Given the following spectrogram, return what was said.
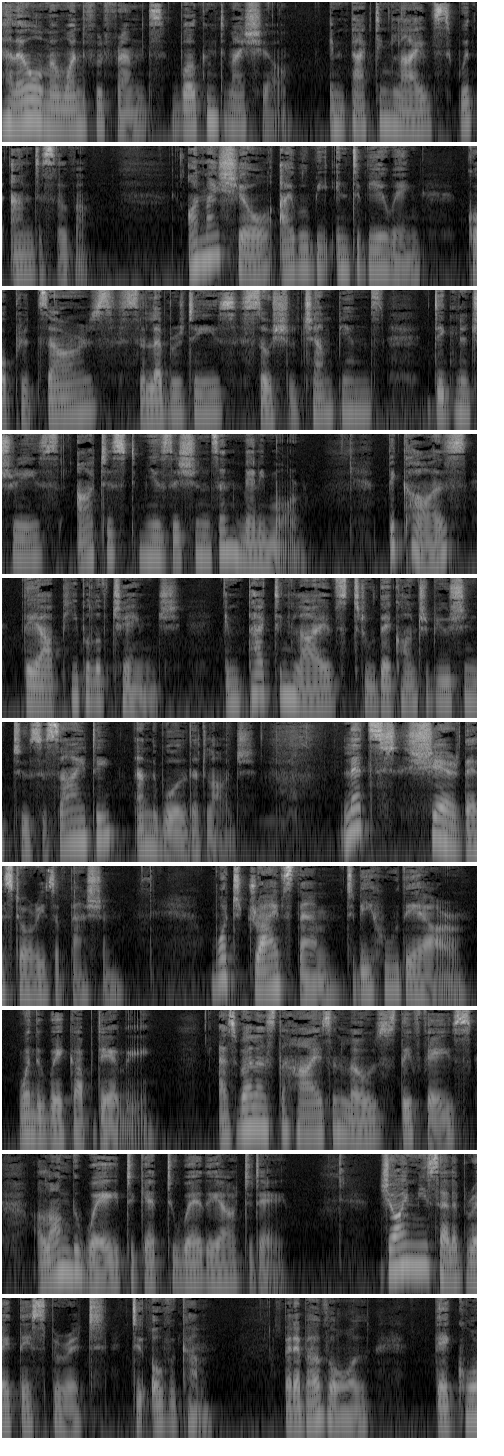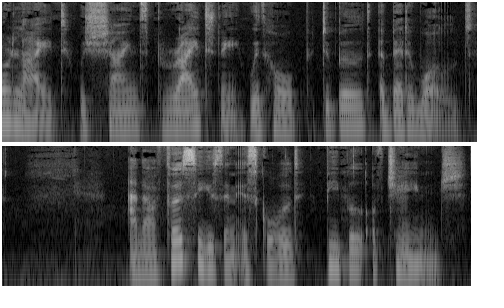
Hello, all my wonderful friends. Welcome to my show, Impacting Lives with Ann D'Silva. On my show, I will be interviewing corporate czars, celebrities, social champions, dignitaries, artists, musicians, and many more. Because they are people of change, impacting lives through their contribution to society and the world at large. Let's share their stories of passion what drives them to be who they are when they wake up daily, as well as the highs and lows they face along the way to get to where they are today. Join me celebrate their spirit to overcome, but above all, their core light which shines brightly with hope to build a better world. And our first season is called People of Change.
